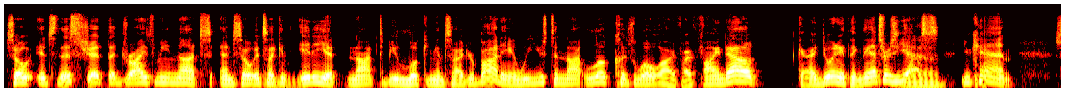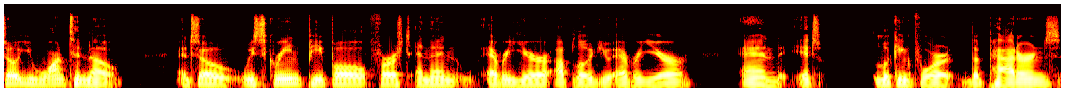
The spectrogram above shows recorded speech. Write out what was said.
So it's this shit that drives me nuts. And so it's like an idiot not to be looking inside your body. And we used to not look because, well, if I find out, can I do anything? The answer is yes, you can. So you want to know. And so we screen people first and then every year upload you every year. And it's looking for the patterns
